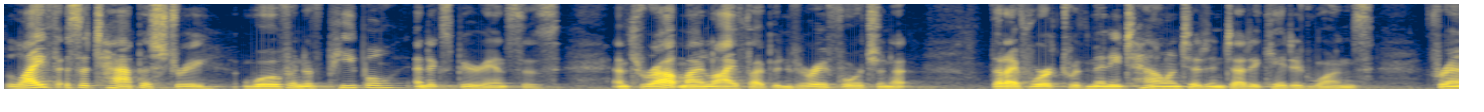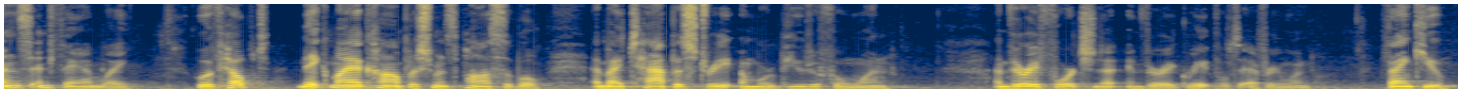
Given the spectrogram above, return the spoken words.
life is a tapestry woven of people and experiences, and throughout my life, I've been very fortunate that I've worked with many talented and dedicated ones, friends and family, who have helped make my accomplishments possible and my tapestry a more beautiful one. I'm very fortunate and very grateful to everyone. Thank you.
